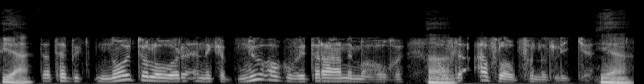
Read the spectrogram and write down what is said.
Ja. Dat heb ik nooit te horen. En ik heb nu ook alweer tranen in mijn ogen ah. over de afloop van het liedje. Ja.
